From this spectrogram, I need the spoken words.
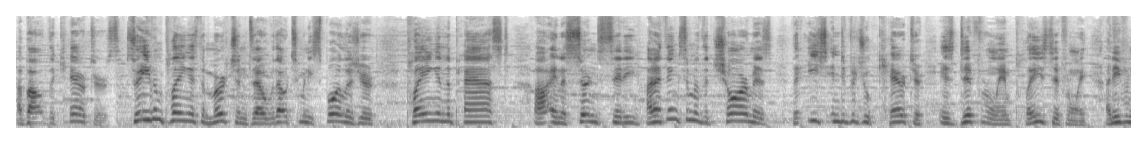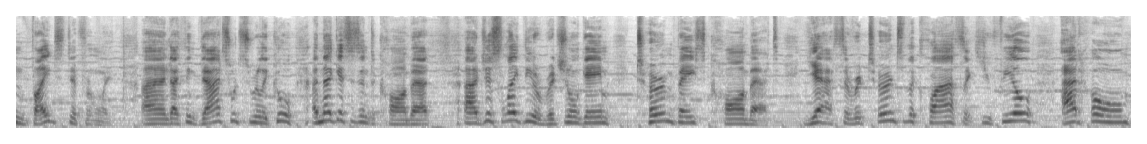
about the characters. So even playing as the merchant, uh, without too many spoilers, you're playing in the past, uh, in a certain city, and I think some of the charm is that each individual character is differently and plays differently, and even fights differently. And I think that's what's really cool, and that gets us into combat. Uh, just like the original game, turn-based combat. Yes, a return to the classics. You feel at home,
